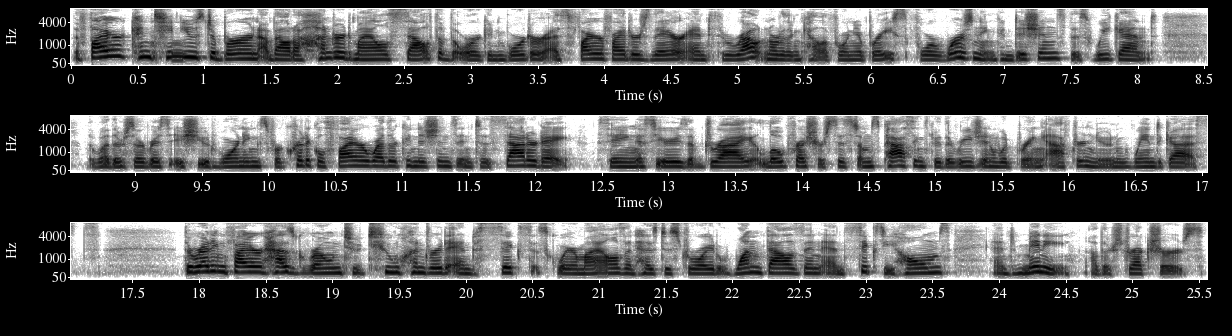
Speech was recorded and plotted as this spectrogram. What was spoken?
The fire continues to burn about 100 miles south of the Oregon border as firefighters there and throughout Northern California brace for worsening conditions this weekend. The Weather Service issued warnings for critical fire weather conditions into Saturday, saying a series of dry, low pressure systems passing through the region would bring afternoon wind gusts. The Redding fire has grown to 206 square miles and has destroyed 1,060 homes and many other structures.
